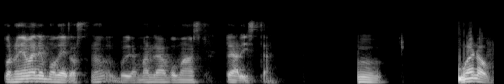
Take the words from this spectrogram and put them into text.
por no llamarle modelos, ¿no? Por llamarle algo más realista. Mm. Bueno,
